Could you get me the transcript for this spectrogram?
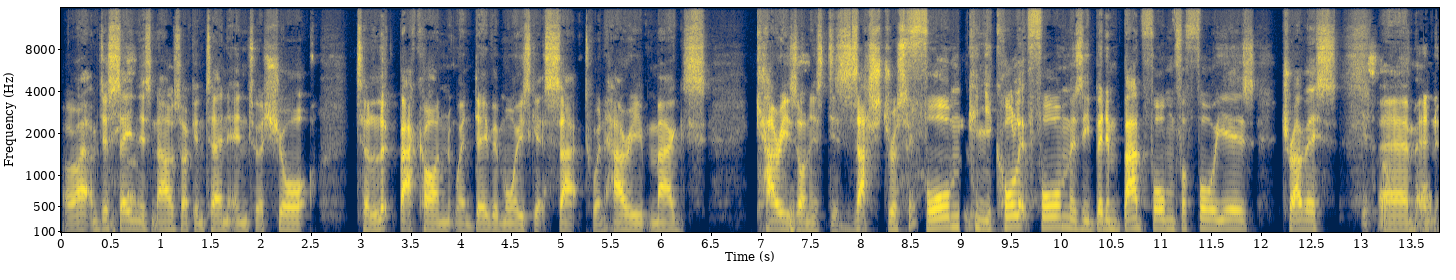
All right, I'm just saying this now so I can turn it into a short to look back on when David Moyes gets sacked, when Harry Mags carries on his disastrous form. Can you call it form? Has he been in bad form for four years, Travis? Um, and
